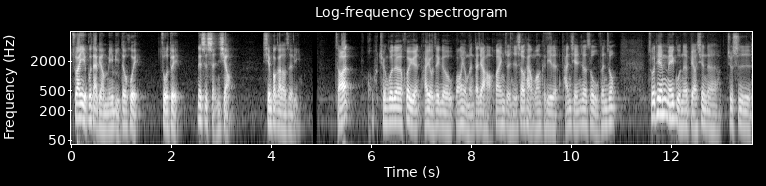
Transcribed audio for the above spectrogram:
专业不代表每笔都会做对，那是神效。先报告到这里。早安。全国的会员还有这个网友们，大家好，欢迎准时收看王可立的盘前热搜五分钟。昨天美股呢表现的就是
